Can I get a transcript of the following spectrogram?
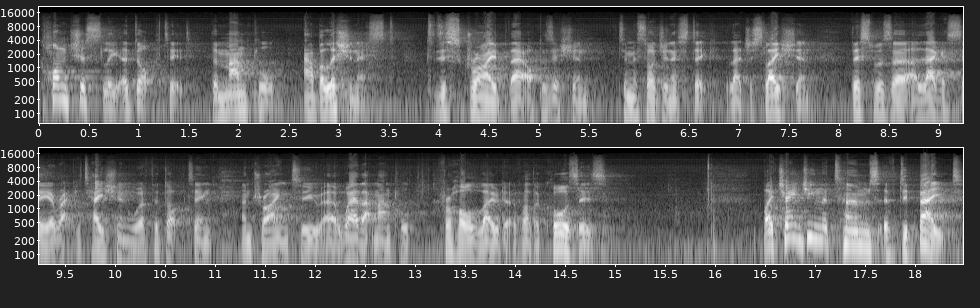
consciously adopted the mantle abolitionist to describe their opposition to misogynistic legislation. This was a, a legacy, a reputation worth adopting and trying to uh, wear that mantle for a whole load of other causes. By changing the terms of debate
